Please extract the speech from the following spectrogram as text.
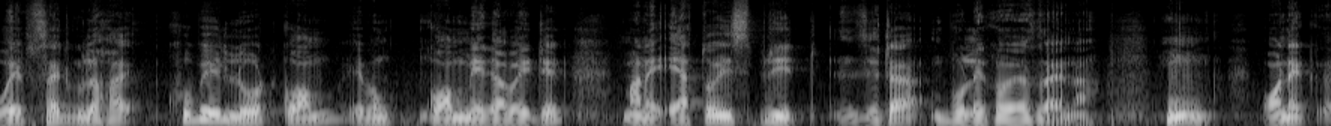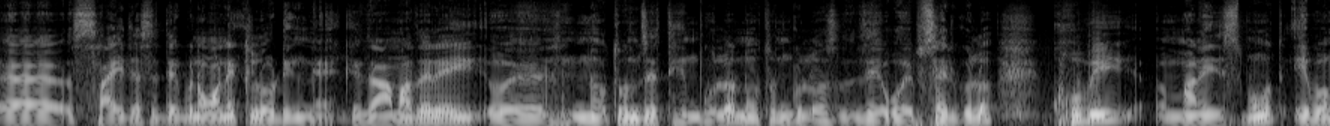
ওয়েবসাইটগুলো হয় খুবই লোড কম এবং কম মেগাবাইটের মানে এত স্পিড যেটা বলে কয়া যায় না। হুম? অনেক সাইট আছে, দেখবেন অনেক লোডিং নেয়। কিন্তু আমাদের এই নতুন যে থিমগুলো নতুনগুলো যে ওয়েবসাইটগুলো খুবই মানে স্মুথ এবং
